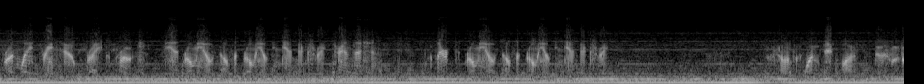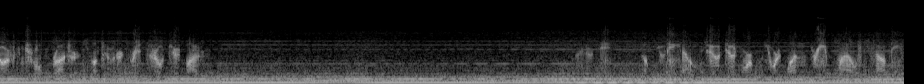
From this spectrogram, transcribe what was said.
runway 32, right approach. Via Romeo Alpha Romeo India X-ray transition. Clear to Romeo Alpha Romeo India X-ray. Lufthansa 185, Düsseldorf control, roger. Altimeter 3025. WDL 224, you are 13 miles southeast.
